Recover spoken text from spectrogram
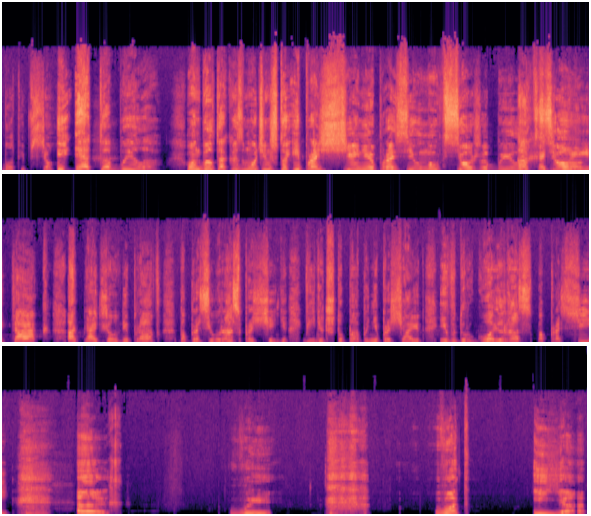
вот и все. И это было... Он был так измучен, что и прощения просил. Ну, все же было, а все. бы и так. Опять же он не прав. Попросил раз прощения. Видит, что папа не прощает. И в другой раз попроси. Ах, вы... Вот и я.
